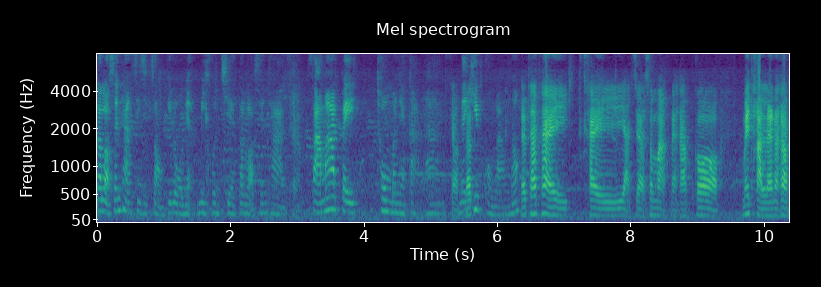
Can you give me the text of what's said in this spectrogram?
ตลอดเส้นทาง 42 กิโลเนี่ยมีคนเชียร์ตลอดเส้นทางครับสามารถไปชมบรรยากาศได้ครับในแล้วคลิปของเราเนาะแล้วถ้าใครใครอยากจะสมัครนะครับก็ไม่ทันแล้วนะครับ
